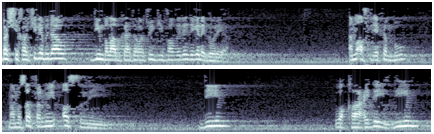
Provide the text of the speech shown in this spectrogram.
بشي خلشي لي بداو دين بلا بكاتوا تونجي فضيله دي غوريا أما أصلي كم بو؟ ما مصفر مي أصلي. دين وقاعدي دين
